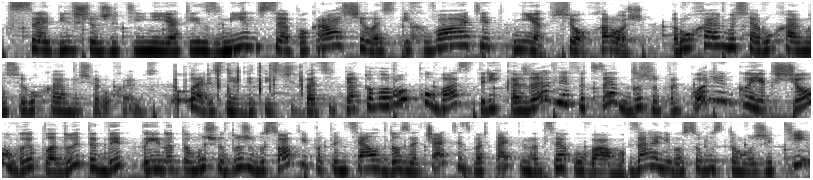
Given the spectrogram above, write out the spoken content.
Все більше в житті ніяких змін, все покращилось і хватить. Ні, все хороше. Рухаємося, рухаємося, рухаємося, рухаємося. У вересні 2025 року у вас трійка жезлів, і це дуже прикольненько, якщо ви плануєте дитину, тому що дуже високий потенціал до зачаття. Звертайте на це увагу. Взагалі в особистому житті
